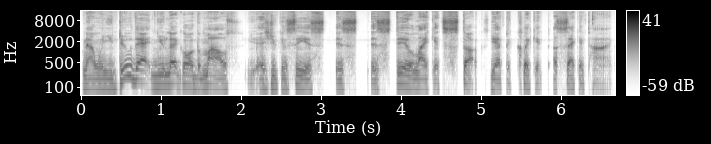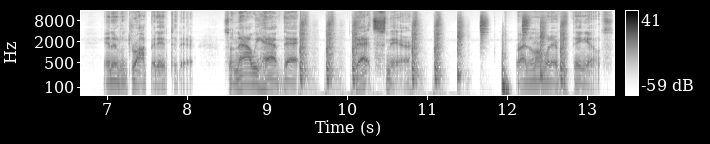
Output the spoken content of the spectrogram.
Now, when you do that and you let go of the mouse, as you can see, it's, it's, it's still like it's stuck. You have to click it a second time and it'll drop it into there. So now we have that, that snare right along with everything else.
